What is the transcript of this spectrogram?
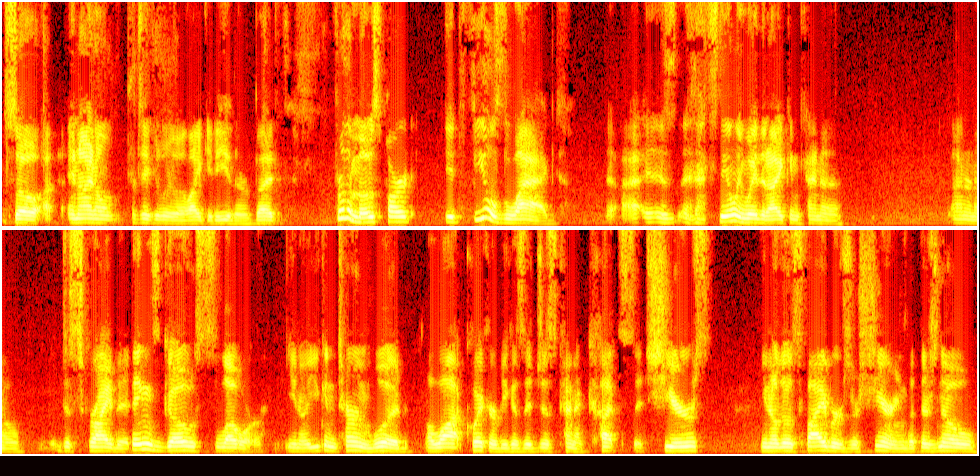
So and I don't particularly like it either, but for the most part it feels lagged. I- Is that's the only way that I can kind of I don't know describe it. Things go slower. You know, you can turn wood a lot quicker because it just kind of cuts, it shears. You know, those fibers are shearing, but there's no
